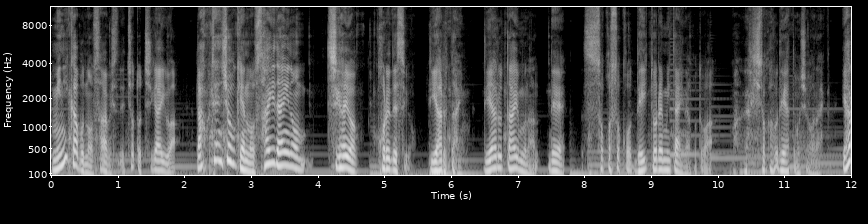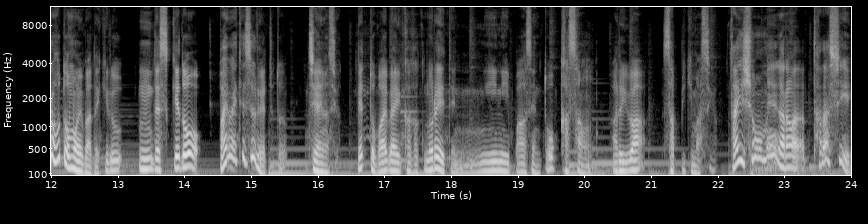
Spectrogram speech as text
ミニ株のサービスでちょっと違いは楽天証券の最大の違いはこれですよ。リアルタイム。リアルタイムなんでそこそこデイトレみたいなことは、まあ、1株でやってもしょうがない。やろうと思えばできるんですけど売買手数料がちょっと違いますよ。別途売買価格の0.22%を加算あるいはさっ引きますよ。対象銘柄は正しい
